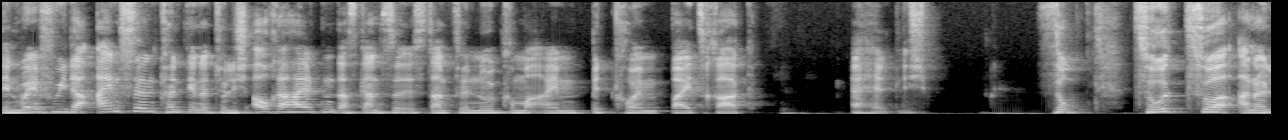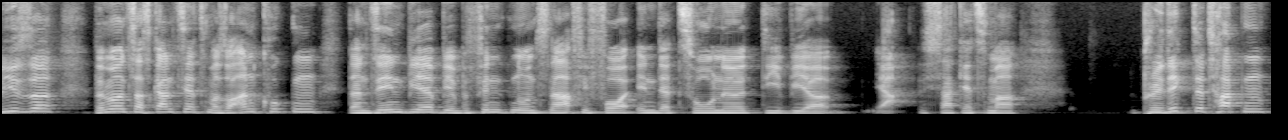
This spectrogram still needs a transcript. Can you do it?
Den Wave Reader einzeln könnt ihr natürlich auch erhalten. Das Ganze ist dann für 0,1 Bitcoin Beitrag erhältlich. So, zurück zur Analyse. Wenn wir uns das Ganze jetzt mal so angucken, dann sehen wir, wir befinden uns nach wie vor in der Zone, die wir, ja, ich sag jetzt mal, predicted hatten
